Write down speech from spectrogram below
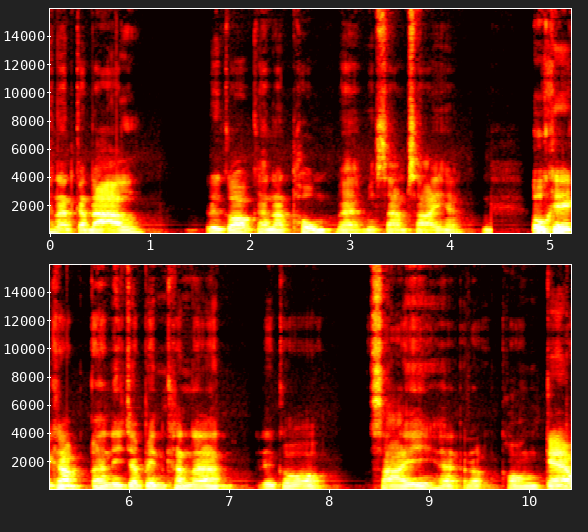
ขนาดกระดาษหรือก็ขนาดทมแบบมีสามไซส์ฮะโอเคครับ อันนี้จะเป็นขนาดหรือก็ไซส์ฮะของแก้ว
